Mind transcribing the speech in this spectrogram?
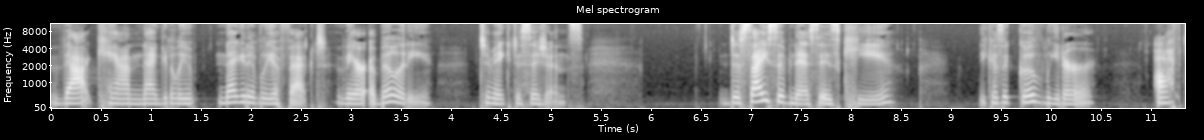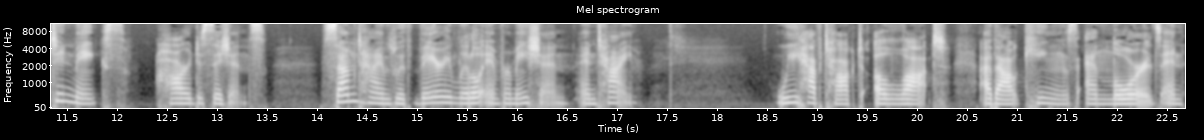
that can negatively, negatively affect their ability to make decisions. Decisiveness is key because a good leader often makes hard decisions sometimes with very little information and time. We have talked a lot about kings and lords and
